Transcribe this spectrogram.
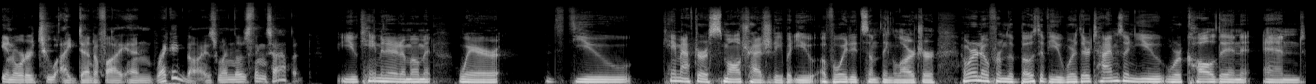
in order to identify and recognize when those things happen. You came in at a moment where you came after a small tragedy, but you avoided something larger. I want to know from the both of you were there times when you were called in and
